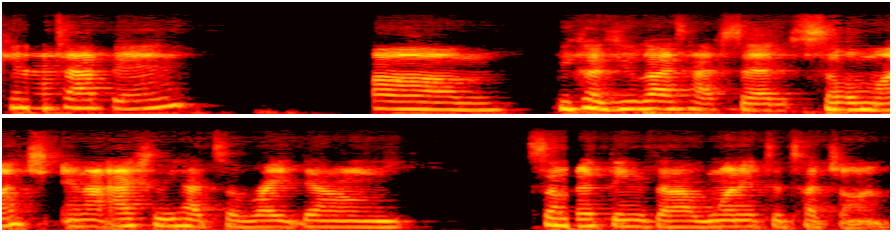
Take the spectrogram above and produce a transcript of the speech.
Can I tap in? Um, because you guys have said so much, and I actually had to write down some of the things that I wanted to touch on.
